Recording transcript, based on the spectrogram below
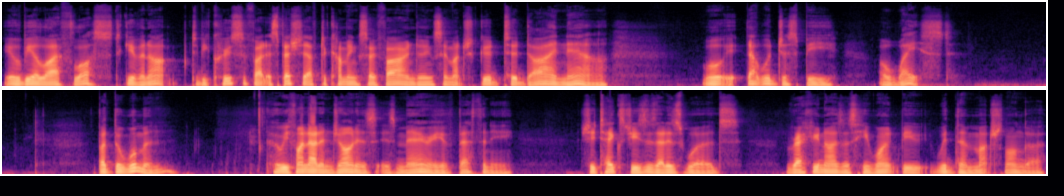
It would be a life lost, given up, to be crucified, especially after coming so far and doing so much good, to die now. Well, it, that would just be a waste. But the woman, who we find out in John is, is Mary of Bethany, she takes Jesus at his words recognizes he won't be with them much longer,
